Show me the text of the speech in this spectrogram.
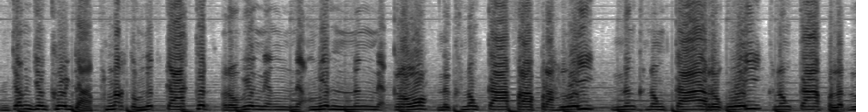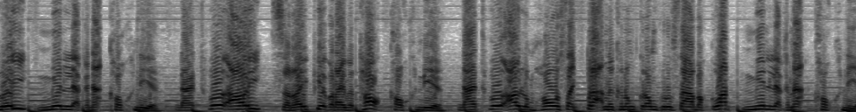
អញ្ចឹងយើងឃើញថាផ្នត់គំនិតការគិតរវាងអ្នកមាននិងអ្នកក្រនៅក្នុងការប្រើប្រាស់លុយនិងក្នុងការរកលុយក្នុងការផលិតលុយមានលក្ខណៈខុសគ្នា ដែលធ្វើឲ្យសេរីភាពរៃវត្ថុខុសគ្នា ដែលធ្វើឲ្យលំហូរសាច់ប្រាក់នៅក្នុងក្រុមគ្រួសាររបស់គាត់មានលក្ខណៈខុសគ្នា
